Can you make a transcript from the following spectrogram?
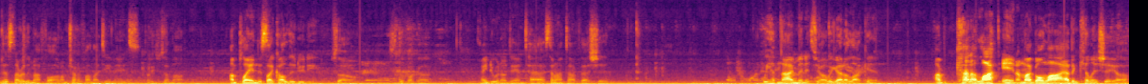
that's not really my fault. I'm trying to find my teammates. What are you talking about? I'm playing this like Call of Duty, so shut the fuck up. I ain't doing no damn task. I don't have time for that shit. We have nine minutes, y'all. We gotta lock in. I'm kind of locked in. I'm not gonna lie. I've been killing shit, y'all.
